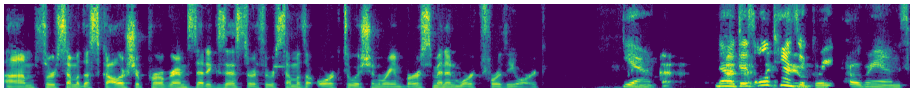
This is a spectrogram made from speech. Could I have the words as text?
um, through some of the scholarship programs that exist or through some of the org tuition reimbursement and work for the org? Yeah. No, I- there's I all kinds of great programs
